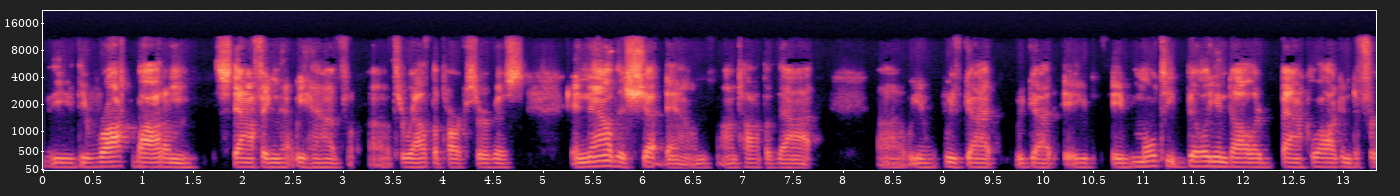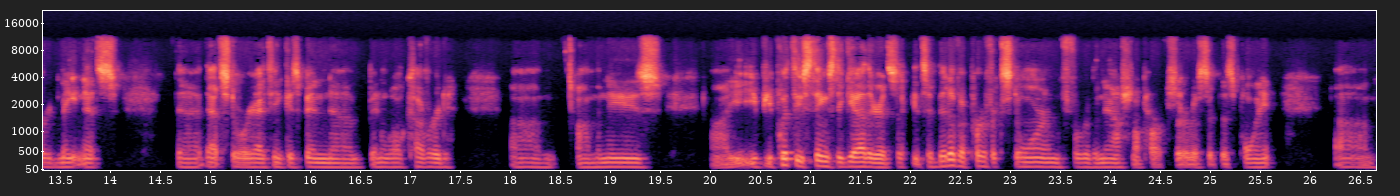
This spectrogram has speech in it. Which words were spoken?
the the rock bottom staffing that we have uh, throughout the park service. And now this shutdown on top of that uh, we, we've got we've got a, a multi-billion dollar backlog in deferred maintenance. That, that story i think has been uh, been well covered um, on the news. Uh, you, you put these things together, it's a, it's a bit of a perfect storm for the National Park Service at this point. Um,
